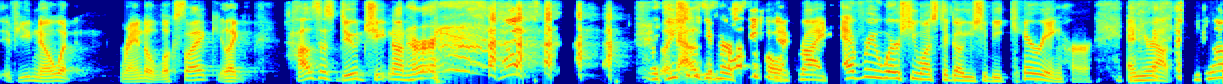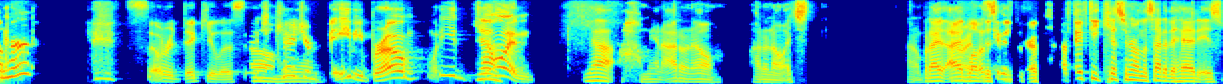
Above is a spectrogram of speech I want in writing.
if you know what Randall looks like, you're like, how's this dude cheating on her? right. Like, like you should be giving her a piggyback ride everywhere she wants to go. You should be carrying her, and you're out cheating on her so ridiculous. Oh, you carried man. your baby, bro. What are you yeah. doing? Yeah. Oh man, I don't know. I don't know. It's I don't know, but I, I right, love this picture. A 50 kissing her on the side of the head is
